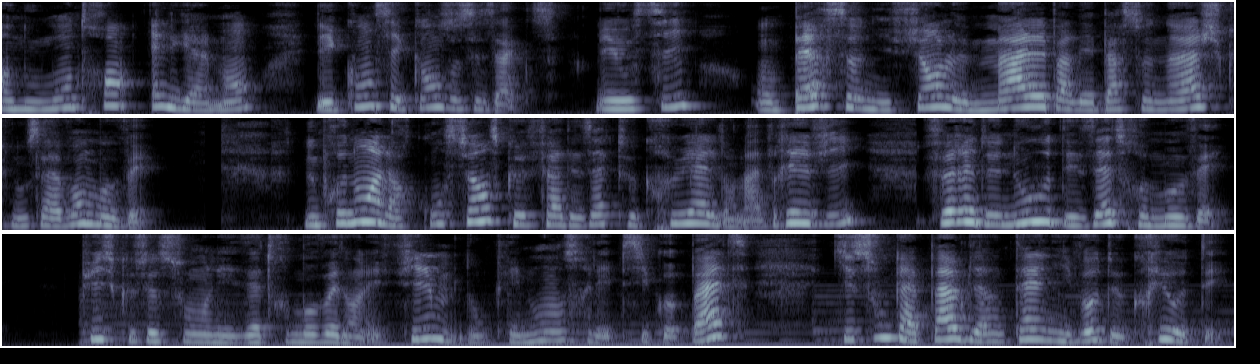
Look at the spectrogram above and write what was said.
en nous montrant également les conséquences de ces actes, mais aussi en personnifiant le mal par des personnages que nous savons mauvais. Nous prenons alors conscience que faire des actes cruels dans la vraie vie ferait de nous des êtres mauvais, puisque ce sont les êtres mauvais dans les films, donc les monstres et les psychopathes, qui sont capables d'un tel niveau de cruauté.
